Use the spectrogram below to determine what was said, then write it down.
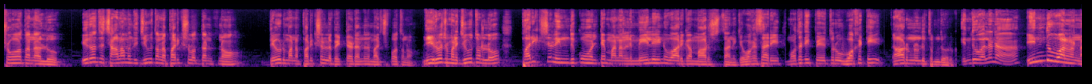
శోధనలు. ఈరోజు చాలామంది జీవితంలో పరీక్షలు వద్దంటున్నాం. దేవుడు మన పరీక్షల్లో పెట్టాడు అనేది మర్చిపోతున్నాం. ఈరోజు మన జీవితంలో పరీక్షలు ఎందుకు అంటే మనల్ని మేలైన వారిగా మారుస్తానికి. ఒకసారి మొదటి పేతురు ఒకటి ఆరు నుండి తొమ్మిది వరకు. ఇందువలన ఇందువలన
